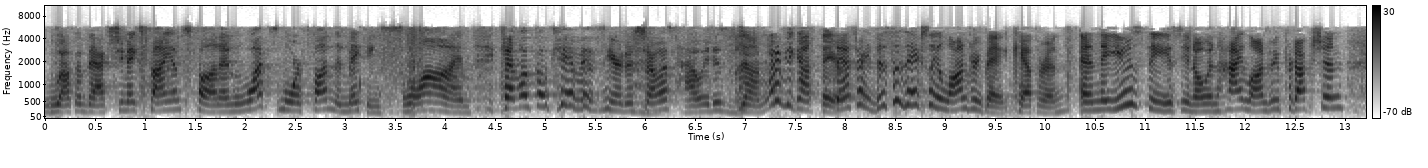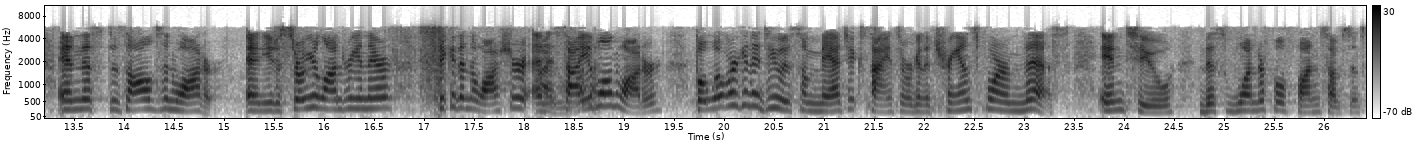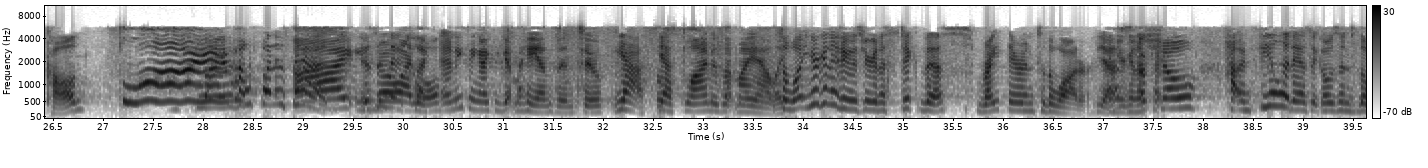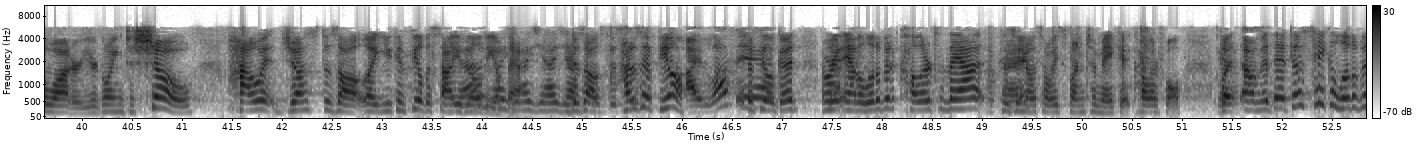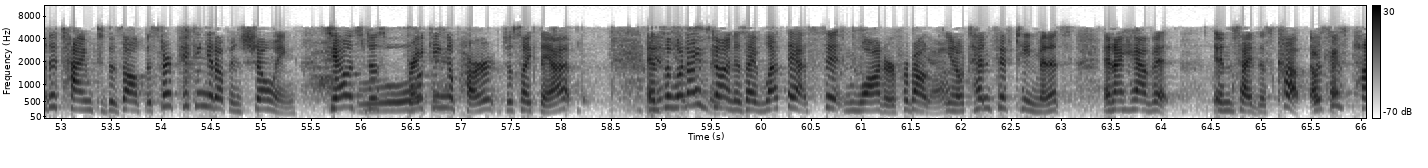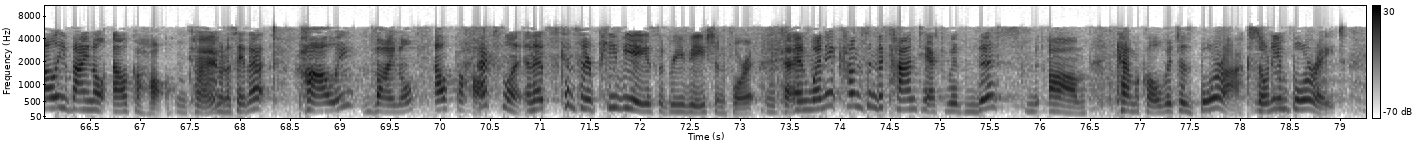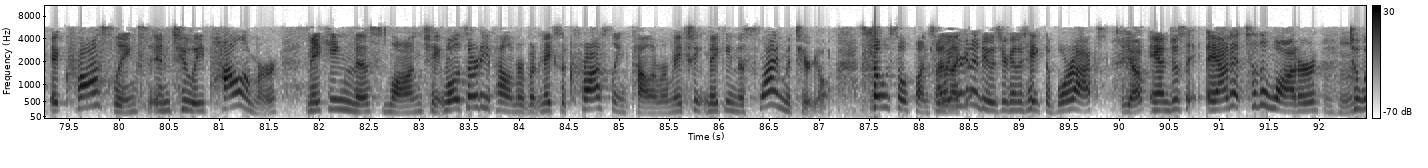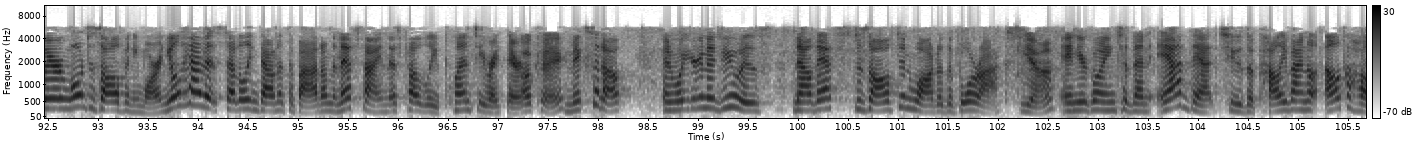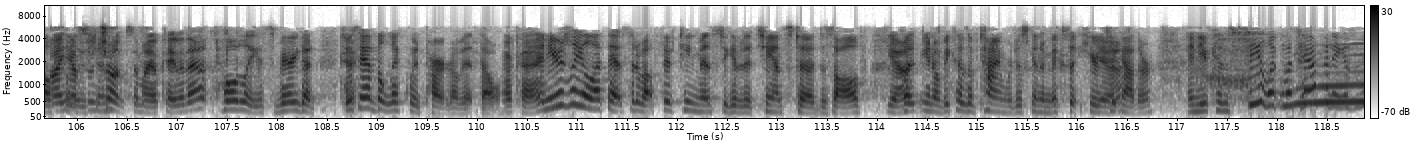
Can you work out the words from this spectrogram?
Welcome back. She makes science fun, and what's more fun than making slime? Chemical Kim is here to show us how it is done. What have you got there? That's right. This is actually a laundry bag, Catherine. And they use these, you know, in high laundry production, and this dissolves in water. And you just throw your laundry in there, stick it in the washer, and I it's soluble in water. But what we're going to do is some magic science, and we're going to transform this into this wonderful, fun substance called slime. Slime. How fun is that? I, you Isn't know, that I cool? like anything I can get my hands into. Yes, So yes. slime is up my alley. So what you're going to do is you're going to stick this right there into the water. Yes, And you're going to okay. show how, and feel it as it goes into the water. You're going to show how it just dissolves. Like you can feel the solubility yeah, of that. yeah, yeah, yeah. Dissolves. How does it feel? I love Does it feel good? And we're going to add a little bit of color to that because Okay. you know it's always fun to make it colorful. But um, it, that does take a little bit of time to dissolve. But start picking it up and showing. See how it's just Look breaking at- apart just like that? And so what I've done is I've let that sit in water for about, Yeah. you know, 10, 15 minutes, and I have it inside this cup. Okay. This is polyvinyl alcohol. Okay. You want to say that? Polyvinyl alcohol. Excellent. And that's considered PVA is the abbreviation for it. Okay. And when it comes into contact with this um, chemical, which is borax, sodium Mm-hmm. borate, it cross-links into a polymer, making this long chain. Well, it's already a polymer, but it makes a cross-linked polymer, making, making this slime material. So, so fun. So I what like you're going to do is you're going to take the borax Yep. and just add it to the water Mm-hmm. to where it won't dissolve anymore. And you'll have it settling down at the bottom, and that's fine. That's probably plenty right there. Okay. Mix it up. And what you're going to do is, now that's dissolved in water, the borax. Yeah. And you're going to then add that to the polyvinyl alcohol I solution. have some chunks. Am I okay with that? Totally, it's very good. Just add the liquid part of it though. Okay. And usually you'll let that sit about 15 minutes to give it a chance to dissolve. Yeah. But you know, because of time, we're just going to mix it here Yeah. together. And you can see, look what's happening. Isn't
